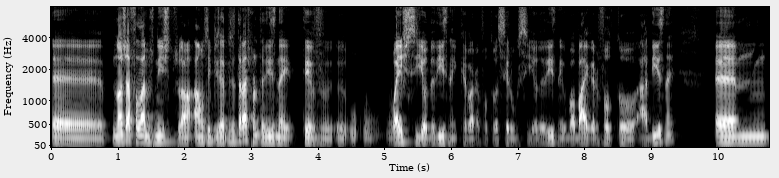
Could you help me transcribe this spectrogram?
Uh, nós já falámos nisto há, há, uns episódios atrás. Pronto, a Disney teve uh, o, o ex-CEO da Disney, que agora voltou a ser o CEO da Disney, o Bob Iger voltou à Disney, um,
